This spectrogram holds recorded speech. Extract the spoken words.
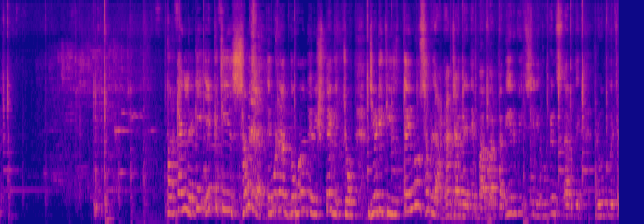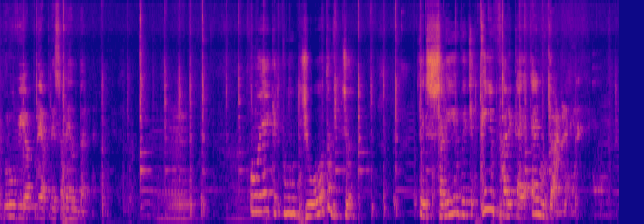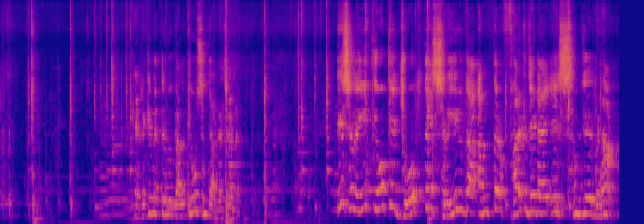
ਪਰ ਕਹਿਣ ਲੱਗੇ, ਇੱਕ ਚੀਜ਼ ਸਮਝ ਲੈ ਤੇ ਉਹਨਾਂ ਦੋਹਾਂ ਦੇ ਰਿਸ਼ਤੇ ਵਿੱਚੋਂ ਜਿਹੜੀ ਚੀਜ਼ ਤੈਨੂੰ ਸਮਝਾਉਣਾ ਚਾਹੁੰਦੇ ਨੇ ਬਾਬਾ ਕਬੀਰ ਵੀ, ਸ੍ਰੀ ਗੁਰੂ ਗ੍ਰੰਥ ਸਾਹਿਬ ਦੇ ਰੂਪ ਵਿੱਚ ਗੁਰੂ ਵੀ ਆਪਣੇ ਆਪਣੇ ਸਮੇਂ ਅੰਦਰ ਉਹ ਇਹ ਕਿ ਤੂੰ ਜੋਤ ਵਿੱਚ ਤੇ ਸਰੀਰ ਵਿੱਚ ਕੀ ਫ਼ਰਕ ਹੈ, ਇਹਨੂੰ ਜਾਣ ਲੈ। ਕਹਿੰਦੇ ਕਿ ਮੈਂ ਤੈਨੂੰ ਗੱਲ ਕਿਉਂ ਸਮਝਾਉਣਾ ਚਾਹਨਾ ਇਸ ਲਈ ਕਿਉਂਕਿ ਜੋਤ ਤੇ ਸਰੀਰ ਦਾ ਅੰਤਰ ਫ਼ਰਕ ਜਿਹੜਾ ਹੈ, ਇਹ ਸਮਝੇ ਬਿਨਾ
